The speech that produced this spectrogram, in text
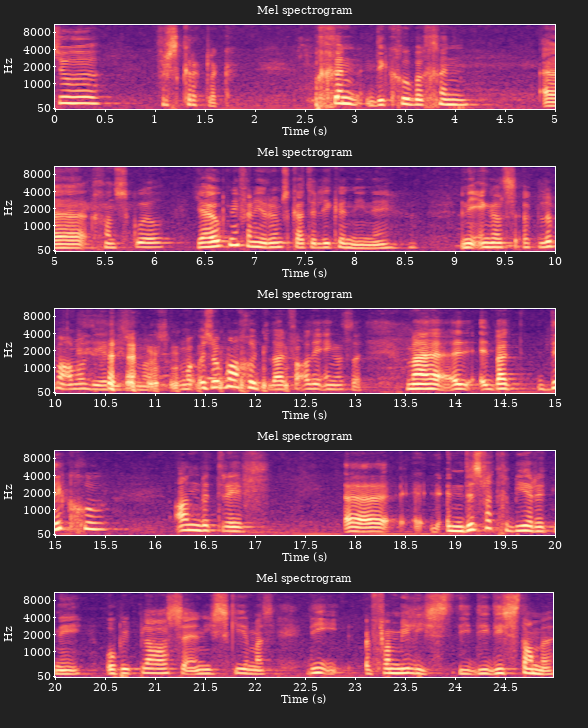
so verskriklik. Begin dikgoe begin uh gaan skool. Jy hou ook nie van die Rooms-Katolieke nie, nê? In die Engels, ek loop maar almal deur hier sommer. Maar is ook maar goed, laat vir al die Engelse. Maar uh, wat dikgoe aanbetref uh en dis wat gebeur het nê op die plase en die skemas die uh, families die die die stamme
